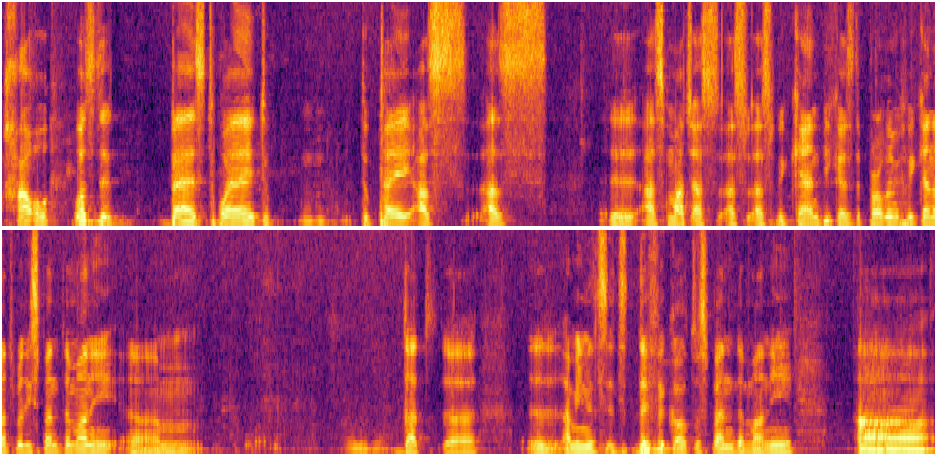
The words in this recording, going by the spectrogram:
how what's the best way to to pay us as uh, as much as, as, as we can because the problem is we cannot really spend the money um, that uh, uh, I mean it's, it's difficult to spend the money uh,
